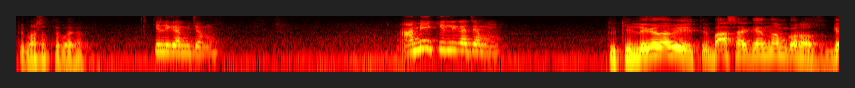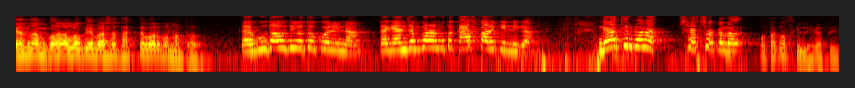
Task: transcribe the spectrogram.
তুই বাসাতে পারো কিলিগা আমি যাব আমি কিলিগা যাব? তুই কি লেগে যাবি? তুই বাসায় গ্যাঞ্জাম করস। গ্যাঞ্জাম করা লোকে বাসায় থাকতে পারব না তো। তাই হুদাও দিও তো করি না। তাই গ্যাঞ্জাম করার মতো কাজ করে কিলিগা গা তুলবো না শেষ সকালে কথা কস কি তুই?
